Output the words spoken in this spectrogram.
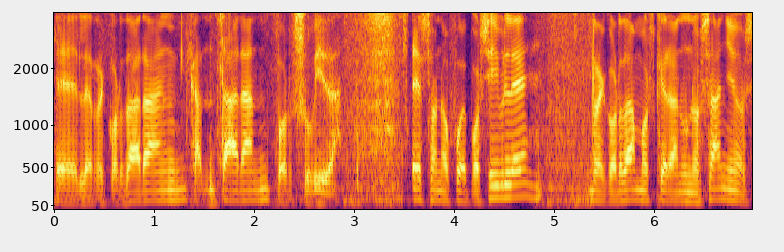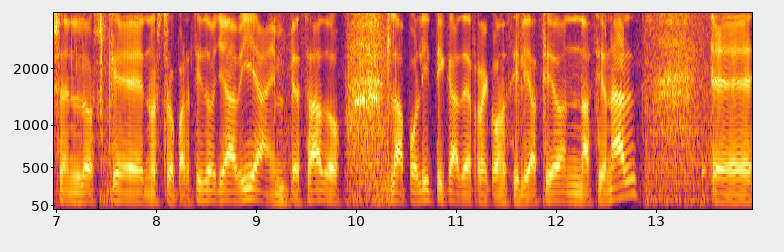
eh, le recordaran, cantaran por su vida. Eso no fue posible. Recordamos que eran unos años en los que nuestro partido ya había empezado la política de reconciliación nacional. Eh,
